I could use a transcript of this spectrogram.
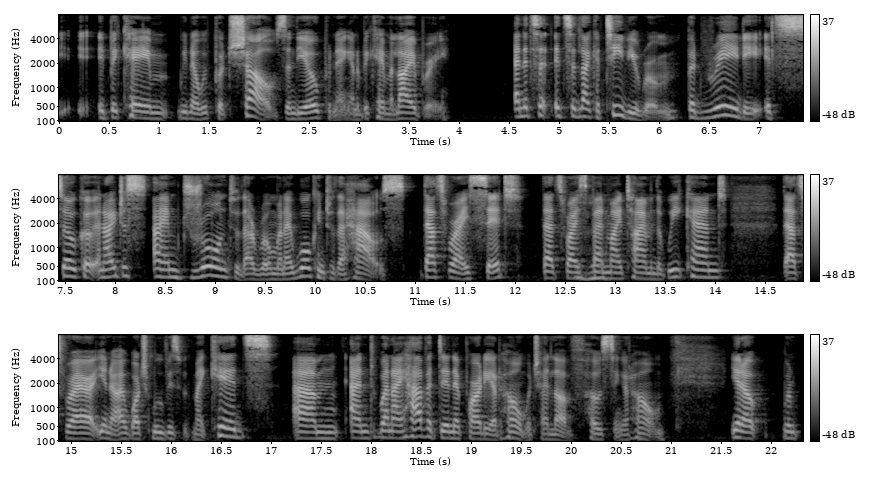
it became you know we put shelves in the opening, and it became a library. And it's a, it's a, like a TV room, but really it's so good. And I just I am drawn to that room when I walk into the house. That's where I sit. That's where I mm-hmm. spend my time in the weekend. That's where you know I watch movies with my kids. Um, and when I have a dinner party at home, which I love hosting at home, you know when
